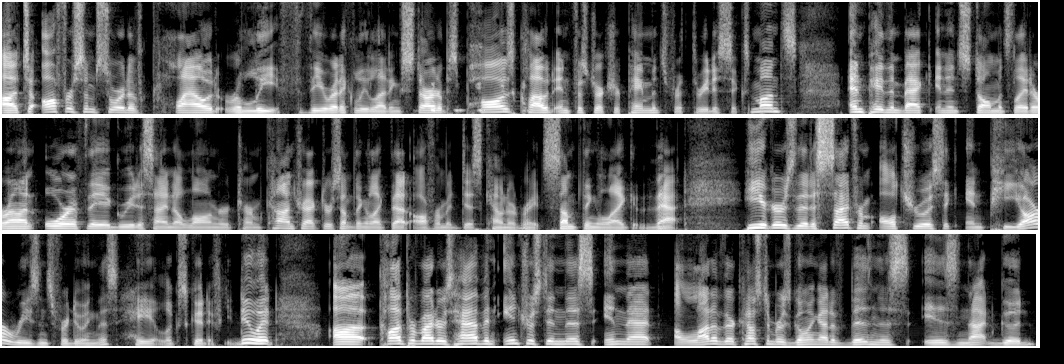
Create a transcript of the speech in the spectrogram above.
uh, to offer some sort of cloud relief, theoretically letting startups pause cloud infrastructure payments for three to six months and pay them back in installments later on, or if they agree to sign a longer term contract or something like that, offer them a discounted rate, something like that. He agrees that aside from altruistic and PR reasons for doing this, hey, it looks good if you do it, uh, cloud providers have an interest in this in that a lot of their customers going out of business is not good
